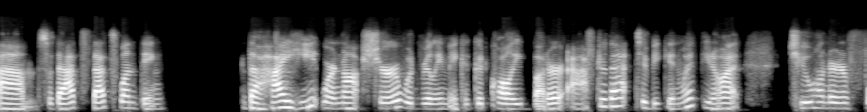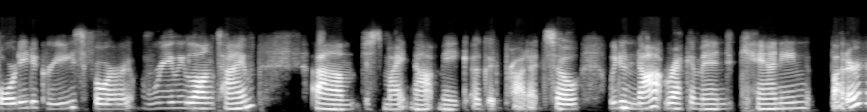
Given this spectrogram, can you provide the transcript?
Um, so that's that's one thing the high heat we're not sure would really make a good quality butter after that to begin with you know at 240 degrees for a really long time um, just might not make a good product so we do not recommend canning butter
